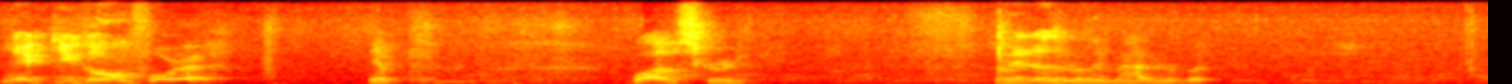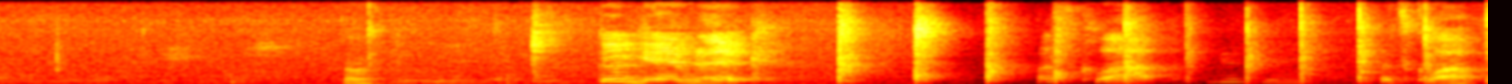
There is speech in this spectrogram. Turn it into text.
Nick, you going for it? Yep. Well, I'm screwed. I mean, it doesn't really matter, but. Huh. Good game, Nick. Let's clap. Good game. Let's clap.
